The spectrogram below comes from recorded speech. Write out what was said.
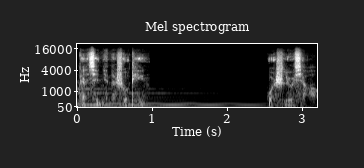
感谢您的收听，我是刘晓。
